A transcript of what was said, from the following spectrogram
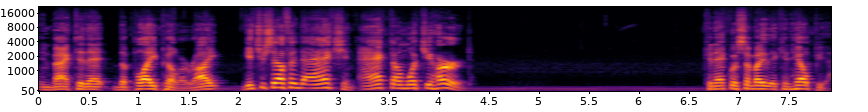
And back to that the play pillar, right? Get yourself into action. Act on what you heard. Connect with somebody that can help you.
